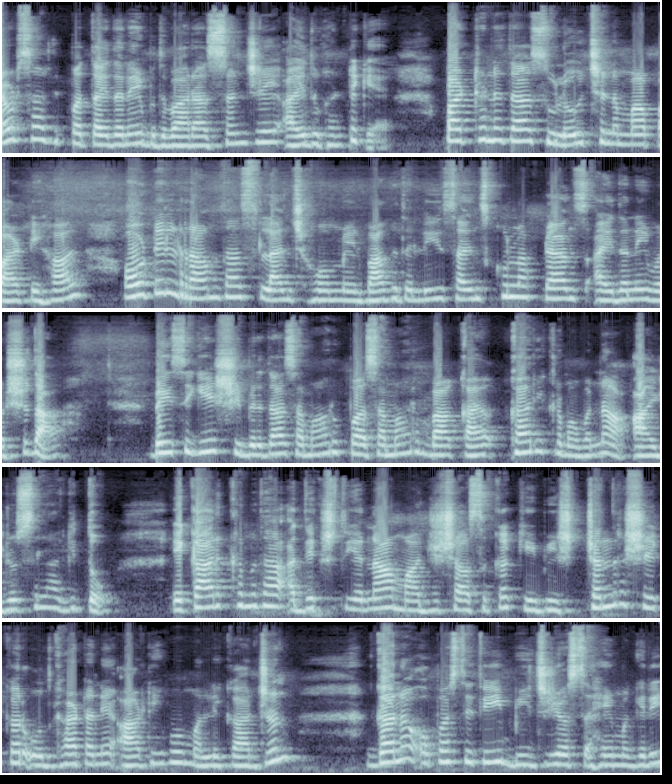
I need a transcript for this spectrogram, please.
ಎರಡ್ ಸಾವಿರದ ಇಪ್ಪತ್ತೈದನೇ ಬುಧವಾರ ಸಂಜೆ ಐದು ಗಂಟೆಗೆ ಪಟ್ಟಣದ Sulochanamma party hall, hotel Ramdas lunch home ಮೇಲ್ಭಾಗದಲ್ಲಿ ಸೈನ್ಸ್ ಸ್ಕೂಲ್ ಆಫ್ ಡ್ಯಾನ್ಸ್ ಐದನೇ ವರ್ಷದ ಬೇಸಿಗೆ ಶಿಬಿರದ ಸಮಾರೋಪ ಸಮಾರಂಭ ಕಾರ್ಯಕ್ರಮವನ್ನು ಆಯೋಜಿಸಲಾಗಿತ್ತು. ಈ ಕಾರ್ಯಕ್ರಮದ ಅಧ್ಯಕ್ಷತೆಯನ್ನ ಮಾಜಿ ಶಾಸಕ ಕೆಬಿ ಚಂದ್ರಶೇಖರ್, ಉದ್ಘಾಟನೆ ಆರ್ಟಿಒ ಮಲ್ಲಿಕಾರ್ಜುನ್, ಘನ ಉಪಸ್ಥಿತಿ ಬಿಜಿಎಸ್ ಹೇಮಗಿರಿ,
